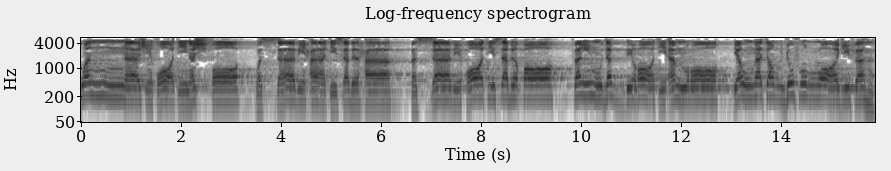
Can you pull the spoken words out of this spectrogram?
والناشطات نشطا والسابحات سبحا فالسابقات سبقا فالمدبرات أمرا. يوم ترجف الراجفة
